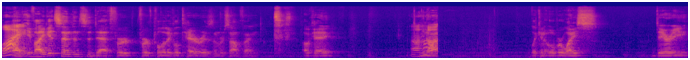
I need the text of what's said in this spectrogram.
Why? Like if I get sentenced to death for for political terrorism or something, okay, uh-huh. you know, like an Oberweis dairy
